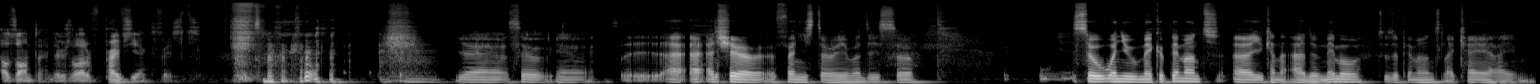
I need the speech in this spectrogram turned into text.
El Zonte. There's a lot of privacy activists. Yeah, so yeah, I, I'll share a funny story about this. So, so when you make a payment, uh, you can add a memo to the payment, like, "Hey, I'm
